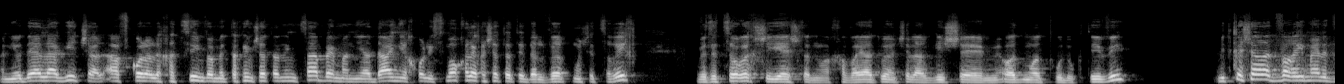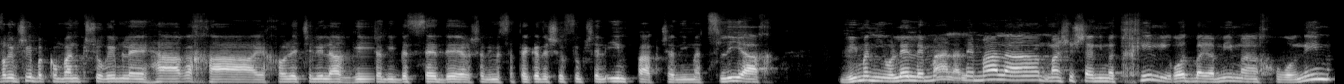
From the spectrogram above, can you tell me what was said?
אני יודע להגיד שעל אף כל הלחצים והמתחים שאתה נמצא בהם, אני עדיין יכול לסמוך עליך שאתה תדלבר כמו שצריך, וזה צורך שיש לנו, החוויה הטוענת של להרגיש אה, מאוד מאוד פרודוקטיבי. מתקשר לדברים האלה, דברים שכמובן קשורים להערכה, היכולת שלי להרגיש שאני בסדר, שאני מספק איזשהו סוג של אימפקט, שאני מצליח, ואם אני עולה למעלה למעלה, משהו שאני מתחיל לראות בימים האחרונים,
